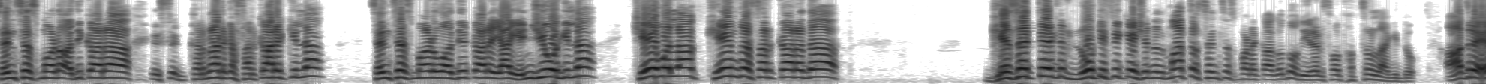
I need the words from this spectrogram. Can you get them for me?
ಸೆನ್ಸಸ್ ಮಾಡೋ ಅಧಿಕಾರ ಕರ್ನಾಟಕ ಸರ್ಕಾರಕ್ಕಿಲ್ಲ. ಸೆನ್ಸಸ್ ಮಾಡುವ ಅಧಿಕಾರ ಯಾವ ಎನ್ ಜಿ ಒಗಿಲ್ಲ ಕೇವಲ ಕೇಂದ್ರ ಸರ್ಕಾರದ ಗೆಜೆಟೆಡ್ ನೋಟಿಫಿಕೇಷನಲ್ಲಿ ಮಾತ್ರ ಸೆನ್ಸಸ್ ಮಾಡೋಕ್ಕಾಗೋದು, ಅದು ಎರಡು ಸಾವಿರದ ಹತ್ತರಲ್ಲಾಗಿದ್ದು. ಆದರೆ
